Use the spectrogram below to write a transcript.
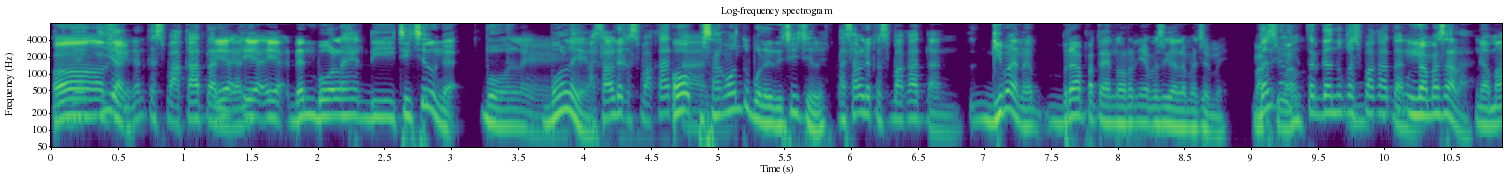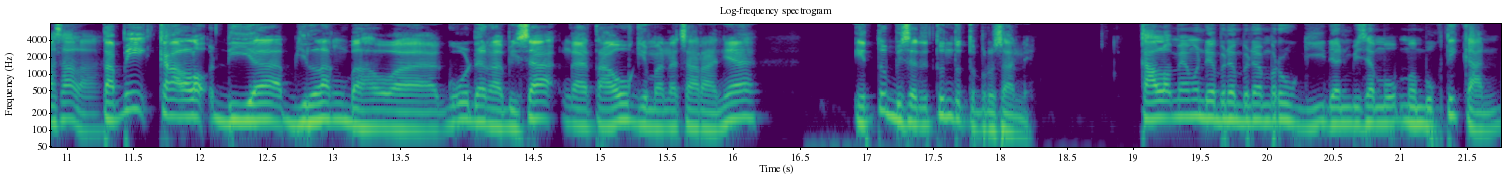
Oh, Janjian oke. kan kesepakatan Iya, kan. iya, iya. Dan boleh dicicil nggak? Boleh. Boleh ya? Asal ada kesepakatan. Oh, pesangon tuh boleh dicicil ya? Asal ada kesepakatan. Gimana? Berapa tenornya apa segala macamnya? Maksimal? lagi, tergantung kesepakatan. Nggak masalah. Nggak masalah. Tapi kalau dia bilang bahwa gue udah nggak bisa, nggak tahu gimana caranya, itu bisa dituntut tuh perusahaannya. Kalau memang dia benar-benar merugi dan bisa membuktikan,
